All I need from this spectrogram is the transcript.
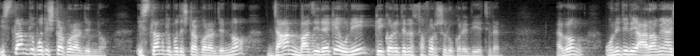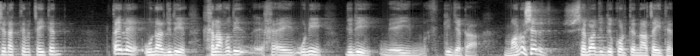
ইসলামকে প্রতিষ্ঠা করার জন্য। ইসলামকে প্রতিষ্ঠা করার জন্য যান বাজি রেখে উনি কি করেছিলেন সফর শুরু করে দিয়েছিলেন এবং উনি যদি আরামে আয়সে থাকতে চাইতেন তাইলে উনার যদি খেলাফতি উনি যদি এই কি যেটা মানুষের সেবা যদি করতে না চাইতেন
